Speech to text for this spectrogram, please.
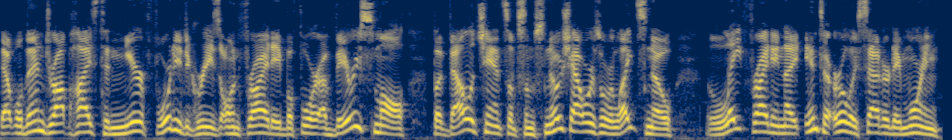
that will then drop highs to near 40 degrees on Friday before a very small but valid chance of some snow showers or light snow late Friday night into early Saturday morning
